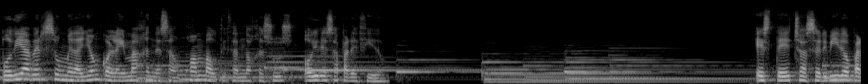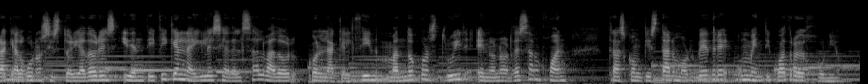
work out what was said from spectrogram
podía verse un medallón con la imagen de San Juan bautizando a Jesús, hoy desaparecido. Este hecho ha servido para que algunos historiadores identifiquen la iglesia del Salvador con la que el Cid mandó construir en honor de San Juan tras conquistar Morvedre un 24 de junio.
